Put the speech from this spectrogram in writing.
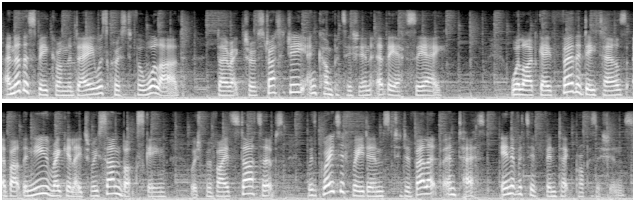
Another speaker on the day was Christopher Woolard, Director of Strategy and Competition at the FCA. Woolard gave further details about the new regulatory sandbox scheme, which provides startups with greater freedoms to develop and test innovative fintech propositions.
